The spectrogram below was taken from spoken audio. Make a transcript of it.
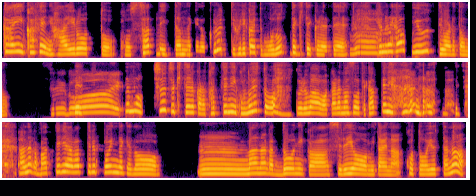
回カフェに入ろうと、こう、去っていったんだけど、くるって振り返って戻ってきてくれて、うわ Can I help you? って言われたの。すごい。でも、スーツ着てるから勝手に、この人は車は分からなそうって勝手に判断して、あ、なんかバッテリー上がってるっぽいんだけど、うーん、まあなんかどうにかするよ、みたいなことを言ったら、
